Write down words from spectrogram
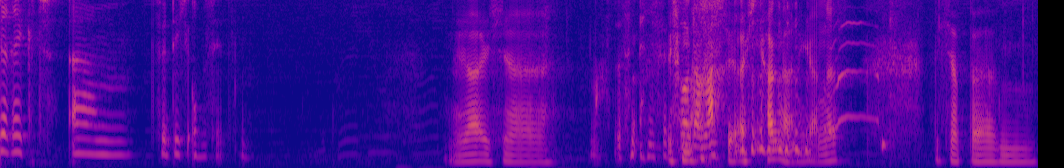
direkt ähm, für dich umsetzen? Ja, ich, äh, Machst es im Endeffekt ich oder was? ja, ich kann gar nicht anders. Ich habe ähm,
